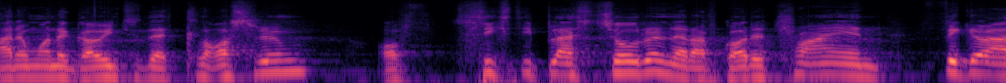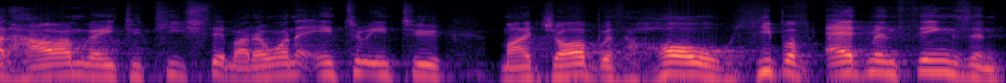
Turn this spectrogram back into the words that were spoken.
I don't want to go into that classroom of 60 plus children that I've got to try and figure out how I'm going to teach them. I don't want to enter into my job with a whole heap of admin things and,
